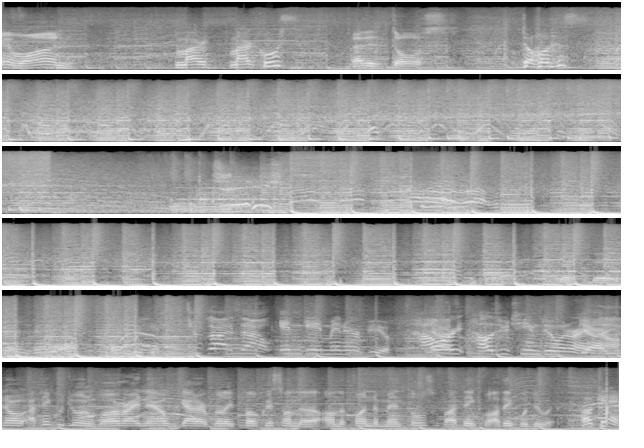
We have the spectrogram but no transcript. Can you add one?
I am Juan. Mar Marcus? That is dos. Dos? In-game interview. How Yeah. are how's your team doing right yeah, now? Yeah, you know, I think we're doing well right now. We got to really focus on the on the fundamentals. But I think I think we'll do it. Okay,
